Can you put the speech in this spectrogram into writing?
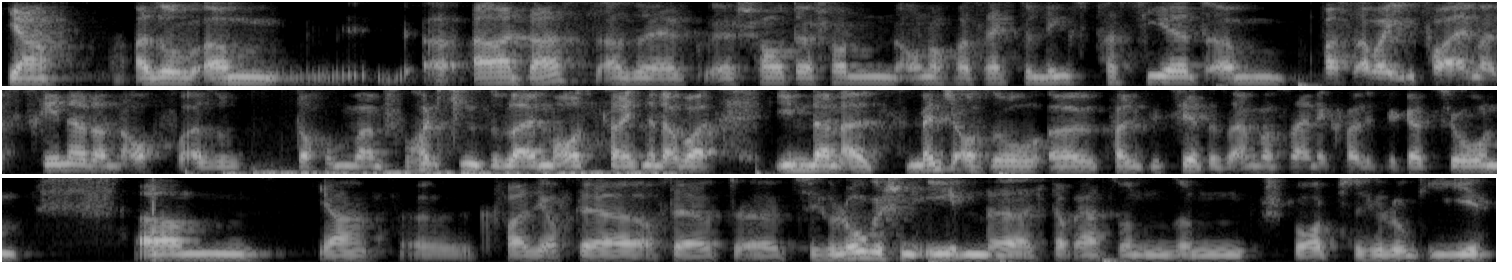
Ja, also ähm, äh, das, also er, er schaut da schon auch noch, was rechts und links passiert, ähm, was aber ihn vor allem als Trainer dann auch, also doch um beim Sportlichen zu bleiben, auszeichnet, aber ihn dann als Mensch auch so äh, qualifiziert ist, einfach seine Qualifikation. Ähm, ja, äh, quasi auf der, auf der äh, psychologischen Ebene. Ich glaube, er hat so ein, so ein Sportpsychologie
